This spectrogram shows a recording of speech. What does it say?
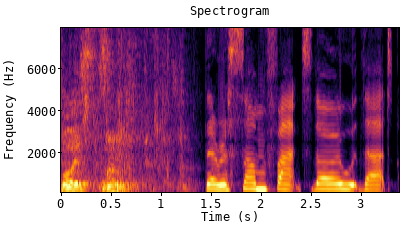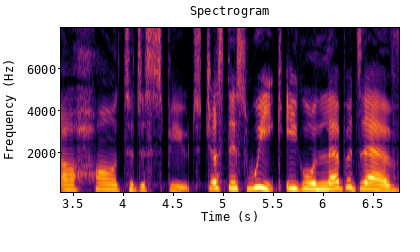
biased manner. There are some facts, though, that are hard to dispute. Just this week, Igor Lebedev,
